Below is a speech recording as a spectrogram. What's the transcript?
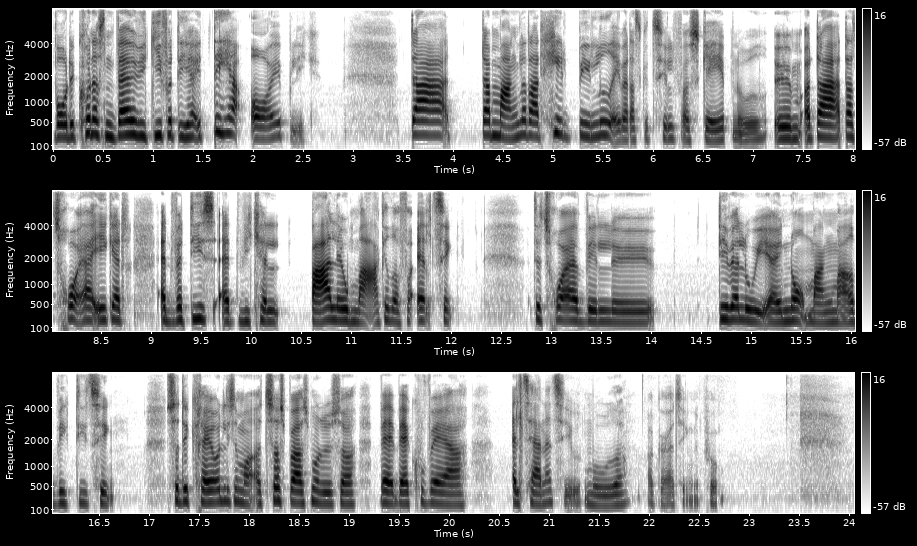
hvor det kun er sådan, hvad vil vi give for det her i det her øjeblik, der, der mangler der et helt billede af, hvad der skal til for at skabe noget. Øhm, og der, der tror jeg ikke, at, at, værdis, at vi kan bare lave markeder for alting. Det tror jeg vil øh, devaluere enormt mange meget vigtige ting. Så det kræver ligesom, og så spørgsmålet så, hvad, hvad kunne være alternative måder at gøre tingene på.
